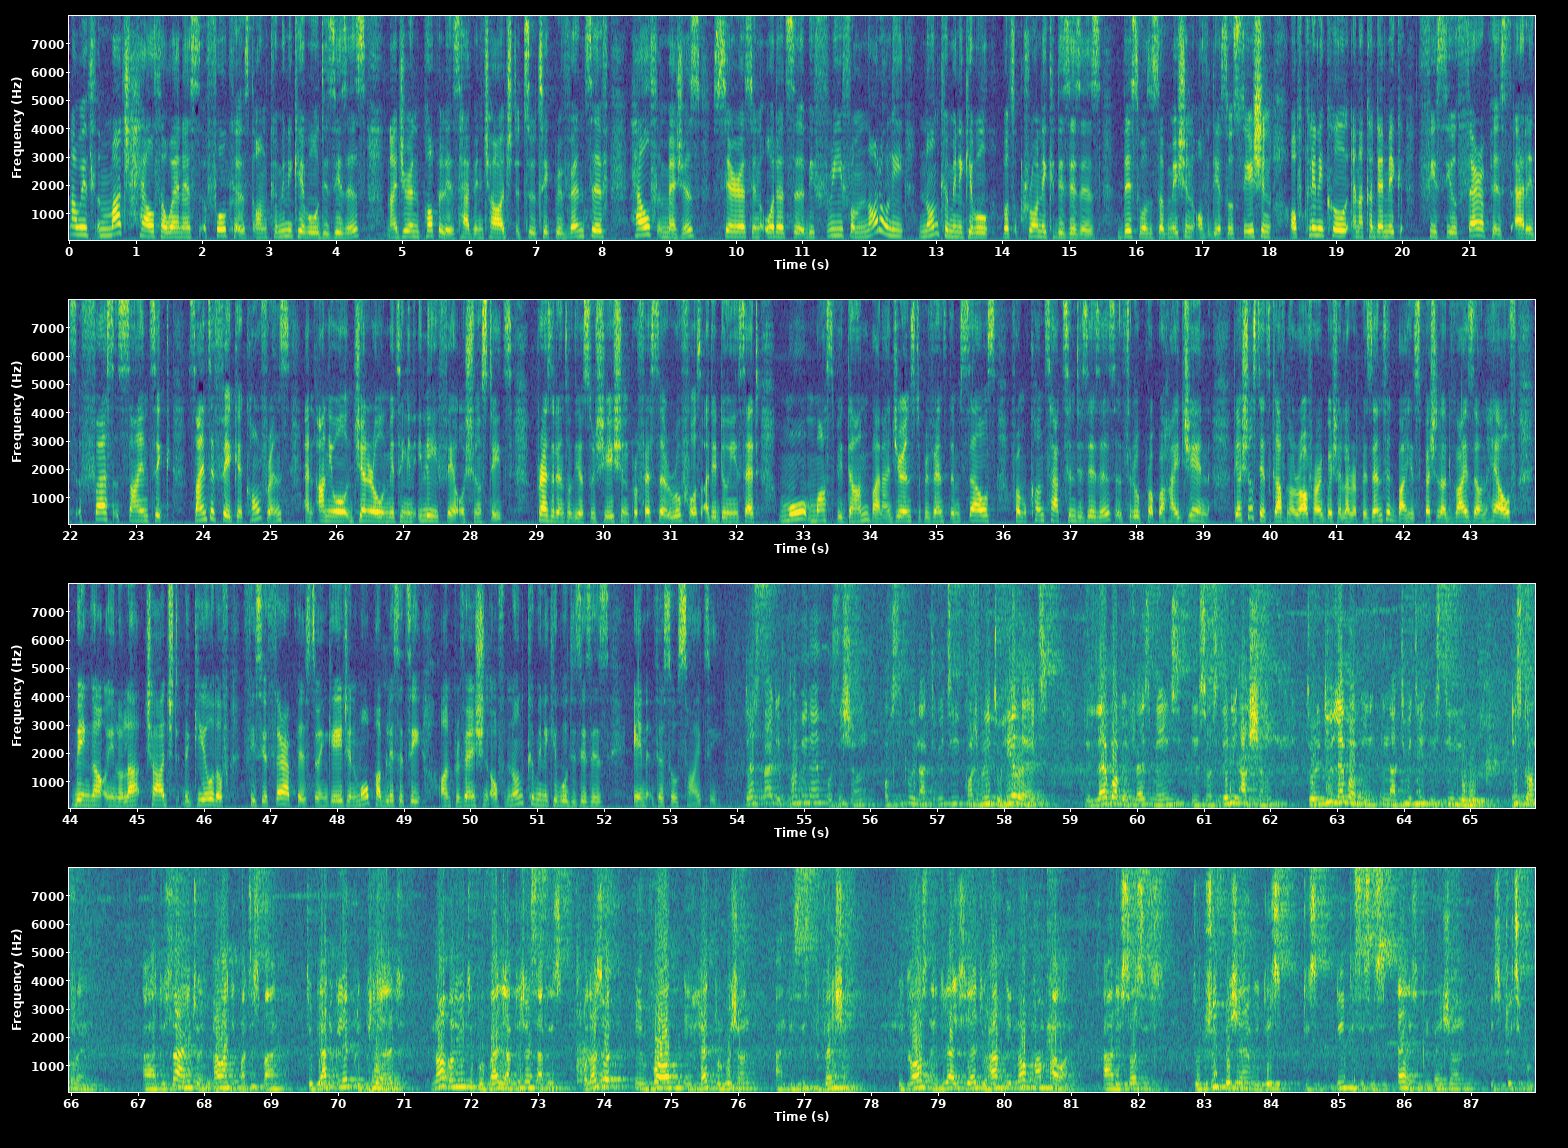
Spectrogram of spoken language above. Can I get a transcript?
Now, with much health awareness focused on communicable diseases, Nigerian populace have been charged to take preventive health measures serious in order to be free from not only non-communicable but chronic diseases. This was a submission of the Association of Clinical and Academic Physiotherapists at its first scientific, scientific conference and annual general meeting in Ile-Ife, Osun State. President of the association, Professor Rufus Adedoyin, said more must be done by Nigerians to prevent themselves from contacting diseases through proper hygiene. The Osun State Governor, Rauf Aregbesola, represented by his special advisor on health, Gbenga Oyinlola, charged the Guild of Physiotherapists to engage in more publicity on prevention of non-communicable diseases in the society. Despite the prominent position of physical inactivity contributing to ill health, the level of investment in sustaining action to reduce level of in inactivity is still low. This conference are designed to empower the participants to be adequately prepared not only to provide rehabilitation service but also involved in health promotion and disease prevention because Nigeria is here to have enough manpower and resources to treat patients with these, these diseases. Hence, prevention is critical.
